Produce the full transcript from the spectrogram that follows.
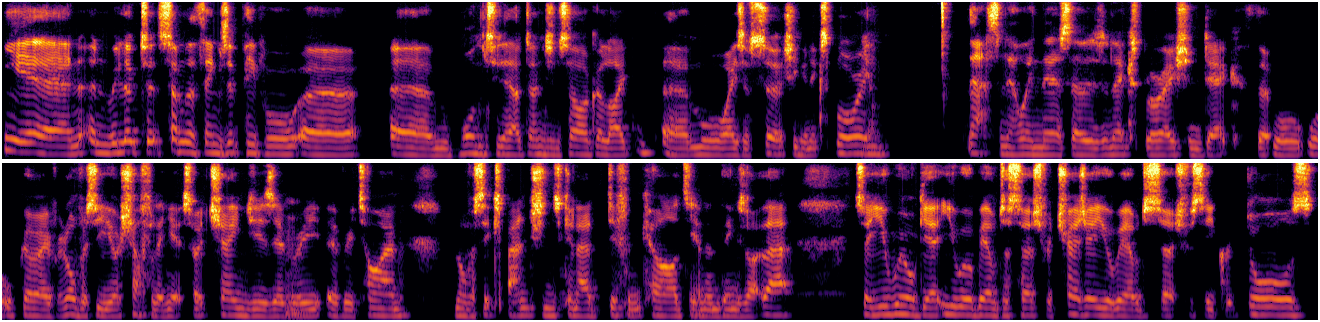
yeah, and, and we looked at some of the things that people uh, um, wanted out of Dungeon Saga, like uh, more ways of searching and exploring that's now in there. So there's an exploration deck that will will go over, and obviously you're shuffling it, so it changes every mm. every time. And obviously expansions can add different cards in and things like that. So you will get you will be able to search for treasure. You'll be able to search for secret doors.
